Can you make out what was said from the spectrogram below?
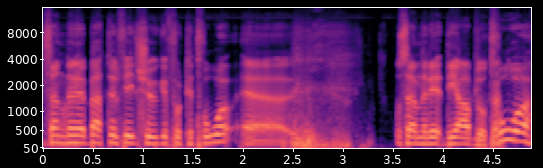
Sen är det Battlefield 2042. Eh, och sen är det Diablo 2, eh,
